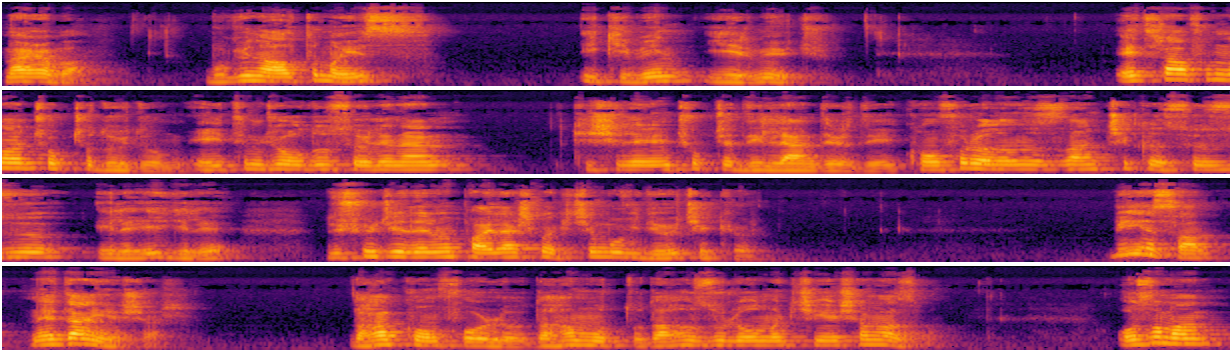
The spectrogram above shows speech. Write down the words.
Merhaba. Bugün 6 Mayıs 2023. Etrafımdan çokça duyduğum, eğitimci olduğu söylenen kişilerin çokça dillendirdiği konfor alanınızdan çıkın sözü ile ilgili düşüncelerimi paylaşmak için bu videoyu çekiyorum. Bir insan neden yaşar? Daha konforlu, daha mutlu, daha huzurlu olmak için yaşamaz mı? O zaman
